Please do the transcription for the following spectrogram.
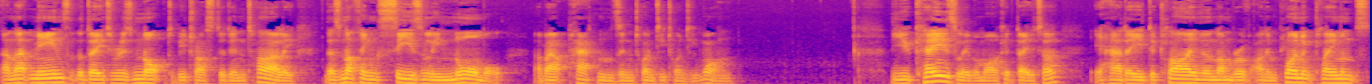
and that means that the data is not to be trusted entirely. There's nothing seasonally normal about patterns in 2021. The UK's labour market data it had a decline in the number of unemployment claimants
